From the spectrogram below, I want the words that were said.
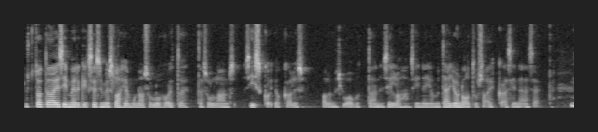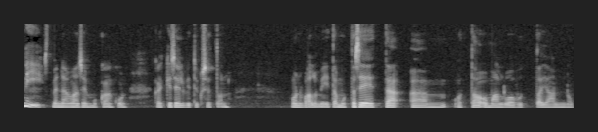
just tota, esimerkiksi esimerkiksi lahjamunasoluhoito, että sulla on sisko, joka olisi valmis luovuttaa, niin silloinhan siinä ei ole mitään jonotusaikaa sinänsä. Että niin. Sitten mennään vaan sen mukaan, kun kaikki selvitykset on on valmiita, mutta se, että äm, ottaa oman luovuttajan no,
